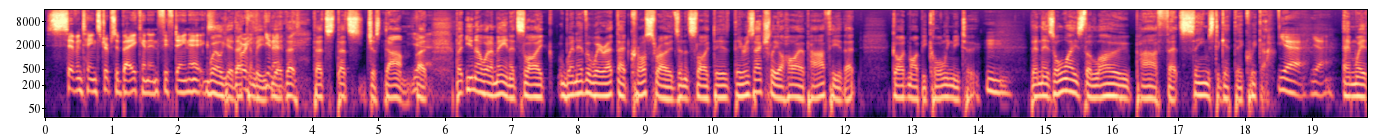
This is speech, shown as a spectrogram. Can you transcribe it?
seventeen strips of bacon and fifteen eggs? Well, yeah, that Or, can be. you know, yeah, that that's that's just dumb. Yeah. But but you know what I mean. It's like whenever we're at that crossroads, and it's like there there is actually a higher path here that God might be calling me to. Hmm. Then there's always the low path that seems to get there quicker, yeah, yeah, and we're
